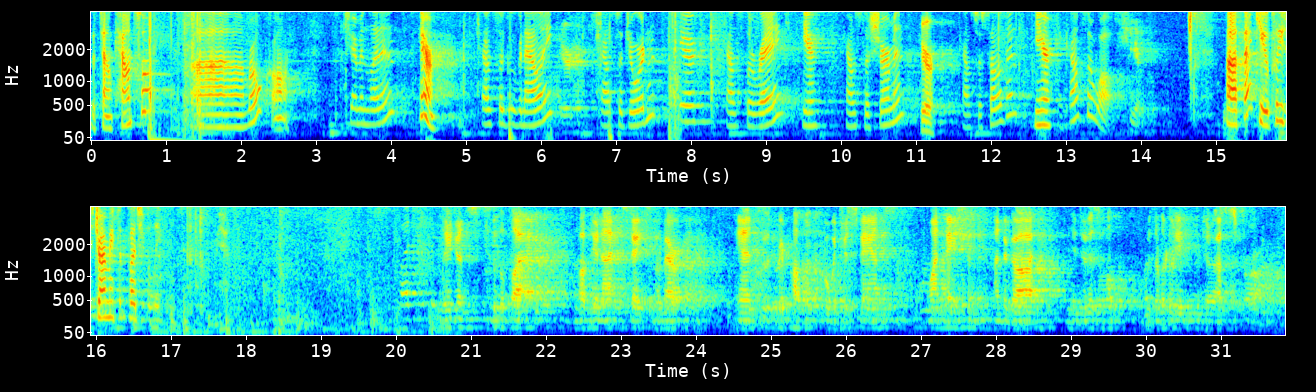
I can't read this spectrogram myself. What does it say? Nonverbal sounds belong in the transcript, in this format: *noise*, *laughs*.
the town council. Uh, Roll call. Chairman Lennon? Here. Councilor Governali? Here. Councilor Jordan? Here. Councilor Ray? Here. Councilor Sherman? Here. Councilor Sullivan? Here. And Councilor Walsh? Here. Uh, Thank you. Please join me for the Pledge of Allegiance. allegiance to the flag of the United States of America and to the republic for which it stands, one nation, under God, indivisible, with liberty and justice for all.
